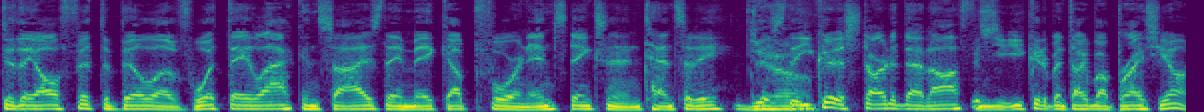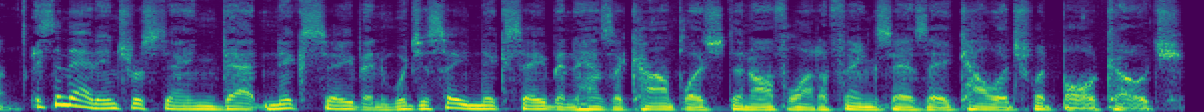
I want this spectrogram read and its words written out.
Do they all fit the bill of what they lack in size, they make up for in instincts and intensity? 'Cause Yeah. You could have started that off, and you, you could have been talking about Bryce Young. Isn't that interesting that Nick Saban, would you say Nick Saban has accomplished an awful lot of things as a college football coach?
